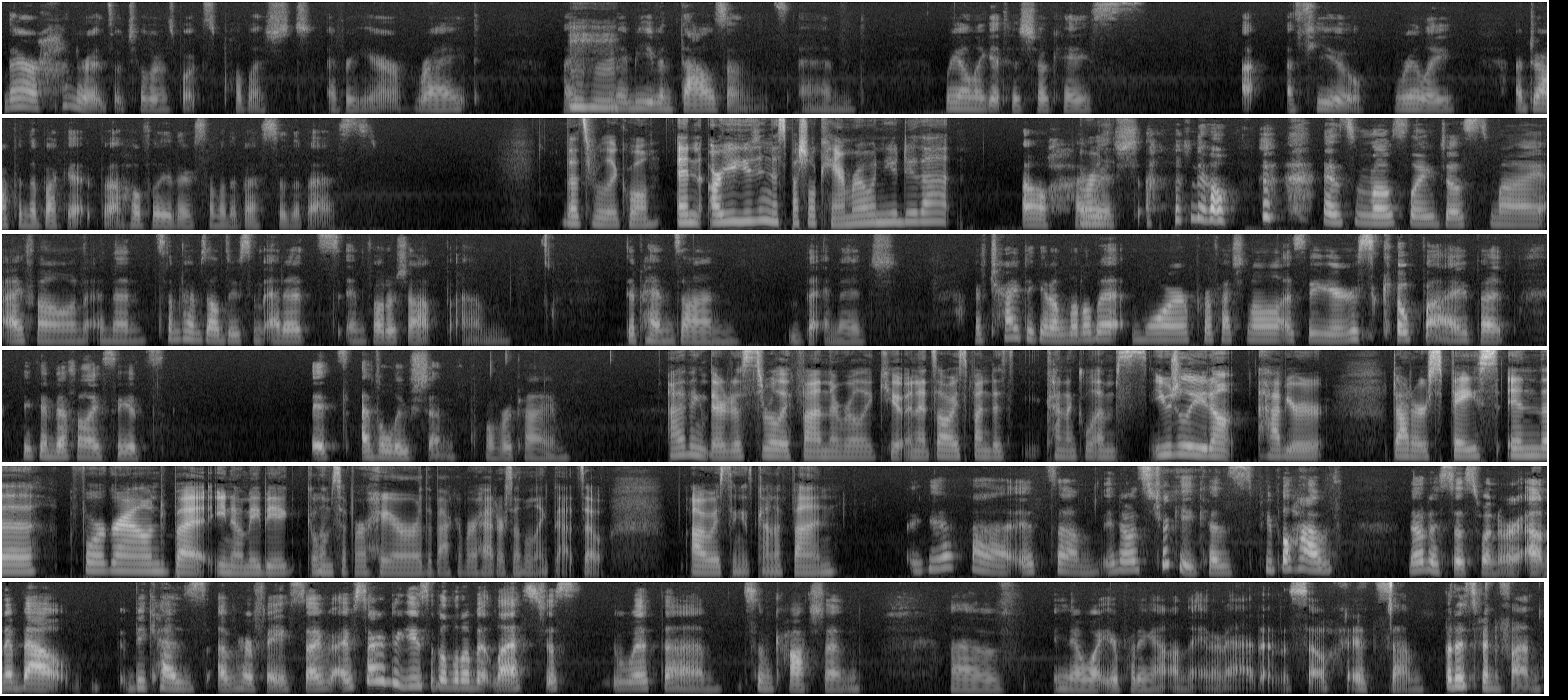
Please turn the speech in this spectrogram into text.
there are hundreds of children's books published every year, right? Like Mhm. maybe even thousands. And we only get to showcase a, a few, really a drop in the bucket, but hopefully they're some of the best of the best. That's really cool. And are you using a special camera when you do that? Oh, I Or wish. no, it's mostly just my iPhone, and then sometimes I'll do some edits in Photoshop. Um, depends on the image. I've tried to get a little bit more professional as the years go by, but you can definitely see its its evolution over time. I think they're just really fun. They're really cute. And it's always fun to kind of glimpse. Usually you don't have your daughter's face in the foreground, but you know, maybe a glimpse of her hair or the back of her head or something like that. So I always think it's kind of fun. Yeah, it's um, you know, it's tricky because people have noticed us when we're out and about because of her face. So I've I've started to use it a little bit less, just with um, some caution of you know what you're putting out on the internet, and so it's um, but it's been fun,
